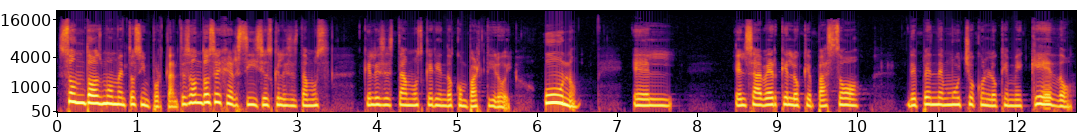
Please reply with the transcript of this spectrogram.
son dos momentos importantes, son dos ejercicios que les estamos, que les estamos queriendo compartir hoy. Uno, el, el saber que lo que pasó depende mucho con lo que me quedo,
